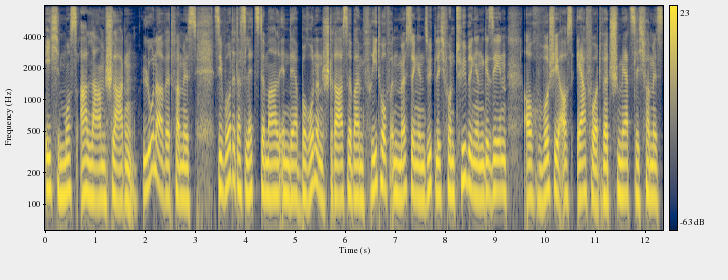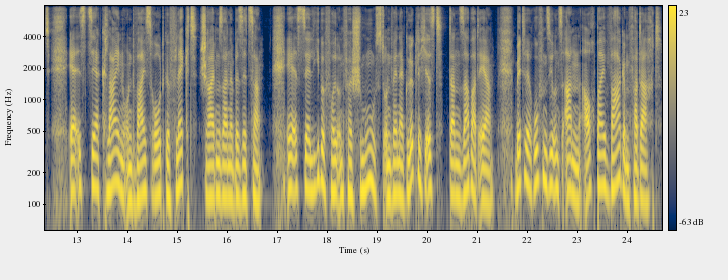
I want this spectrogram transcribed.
Ich muss Alarm schlagen. Luna wird vermisst. Sie wurde das letzte Mal in der Brunnenstraße beim Friedhof in Mössingen südlich von Tübingen gesehen. Auch Wuschi aus Erfurt wird schmerzlich vermisst. Er ist sehr klein und weiß-rot gefleckt, schreiben seine Besitzer. Er ist sehr liebevoll und verschmust und wenn er glücklich ist, dann sabbert er. Bitte rufen Sie uns an, auch bei vagem Verdacht.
